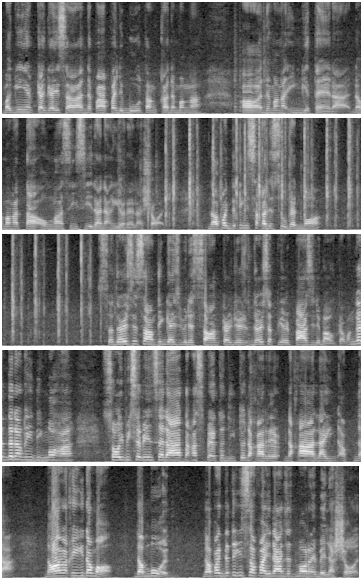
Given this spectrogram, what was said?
Mag-ingat ka guys ha, napapalibutan ka ng mga uh, ng mga inggitera, ng mga taong uh, sisira ng iyong relasyon. Now, pagdating sa kalusugan mo, So there's a something guys with a sound card, there's, there's a pure positive outcome. Ang ganda ng reading mo ha. So ibig sabihin sa lahat ng aspeto dito naka, naka-line up na. Nakakita mo, the moon. Na pagdating sa finances mo, revelasyon.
